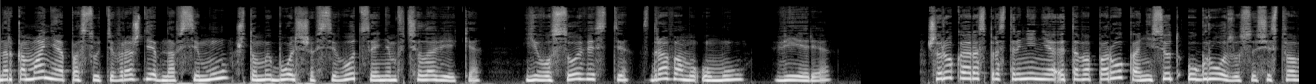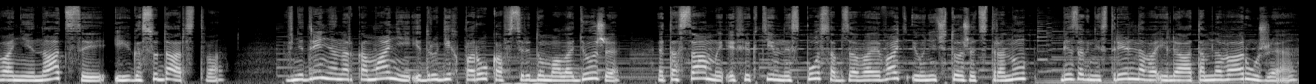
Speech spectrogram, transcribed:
Наркомания, по сути, враждебна всему, что мы больше всего ценим в человеке – его совести, здравому уму, вере. Широкое распространение этого порока несет угрозу существованию нации и государства – Внедрение наркомании и других пороков в среду молодежи – это самый эффективный способ завоевать и уничтожить страну без огнестрельного или атомного оружия.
